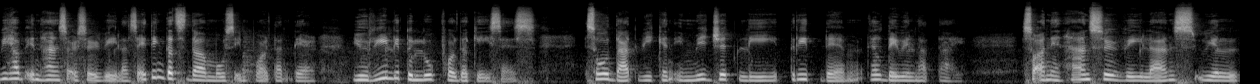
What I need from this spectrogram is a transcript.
We have enhanced our surveillance. I think that's the most important there. You really to look for the cases so that we can immediately treat them till they will not die. So an enhanced surveillance will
